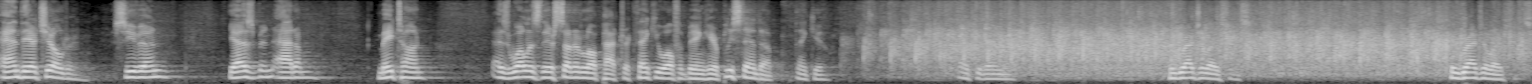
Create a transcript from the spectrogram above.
And their children, Sivan, Yasmin, Adam, Matan, as well as their son in law, Patrick. Thank you all for being here. Please stand up. Thank you. Thank you very much. Congratulations. Congratulations.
